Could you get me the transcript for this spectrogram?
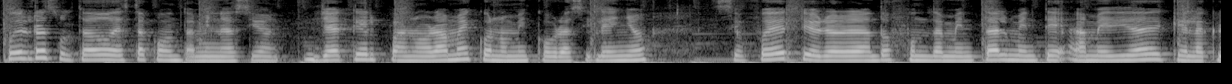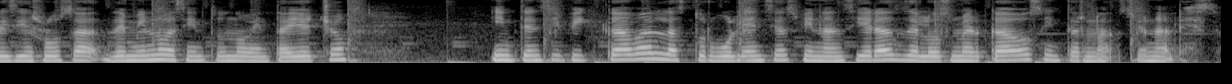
Fue el resultado de esta contaminación, ya que el panorama económico brasileño se fue deteriorando fundamentalmente a medida de que la crisis rusa de 1998 intensificaba las turbulencias financieras de los mercados internacionales.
